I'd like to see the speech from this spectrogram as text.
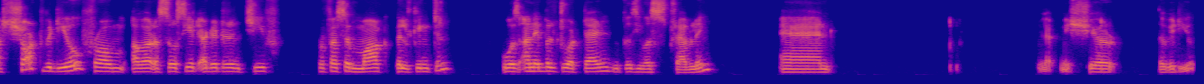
a short video from our associate editor-in-chief, Professor Mark Pilkington, who was unable to attend because he was traveling. And let me share the video.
